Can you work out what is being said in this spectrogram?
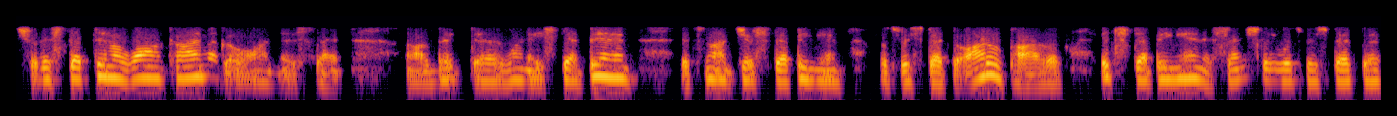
should have stepped in a long time ago on this thing. Uh, but uh, when they step in, it's not just stepping in with respect to autopilot, it's stepping in essentially with respect to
